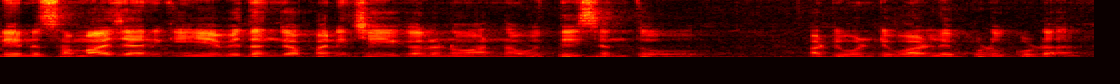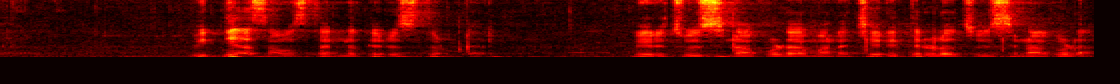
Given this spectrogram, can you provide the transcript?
నేను సమాజానికి ఏ విధంగా పని చేయగలను అన్న ఉద్దేశంతో అటువంటి వాళ్ళు ఎప్పుడు కూడా విద్యా సంస్థలను తెరుస్తుంటారు. మీరు చూసినా కూడా మన చరిత్రలో చూసినా కూడా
